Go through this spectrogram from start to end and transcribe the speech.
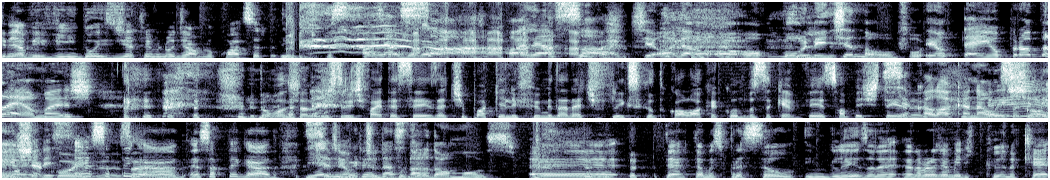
que nem a Vivi, em dois dias terminou Diablo 4, você, você Olha só, olha só, tia, olha o, o- bullying de novo. Eu tenho problemas. Então, o modo história do Street Fighter 6 é tipo aquele filme da Netflix que tu coloca quando você quer ver só Você besteira. coloca na É, wishlist. coisa. essa sabe? pegada, essa pegada. E Você é vê um divertido, pedaço porque na hora do almoço. É, tem, tem uma expressão inglesa, né? É na verdade americana, que é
